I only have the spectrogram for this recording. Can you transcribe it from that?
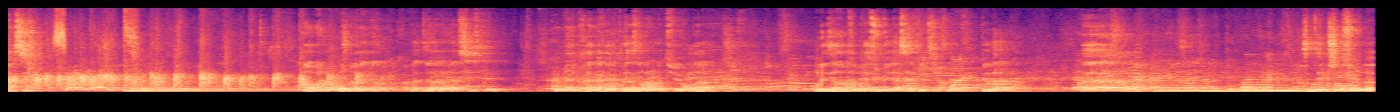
Merci. Normalement, on joue avec un, batteur et un bassiste et comme ils prennent bonne place dans la voiture, on, les a un peu résumés à cette petite euh, pédale. Euh, c'était une chanson de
